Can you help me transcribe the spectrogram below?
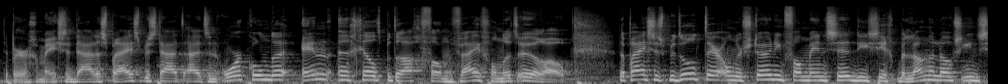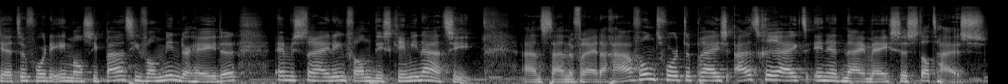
De burgemeester Dalesprijs bestaat uit een oorkonde en een geldbedrag van 500 euro. De prijs is bedoeld ter ondersteuning van mensen die zich belangeloos inzetten voor de emancipatie van minderheden en bestrijding van discriminatie. Aanstaande vrijdagavond wordt de prijs uitgereikt in het Nijmeegse stadhuis.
